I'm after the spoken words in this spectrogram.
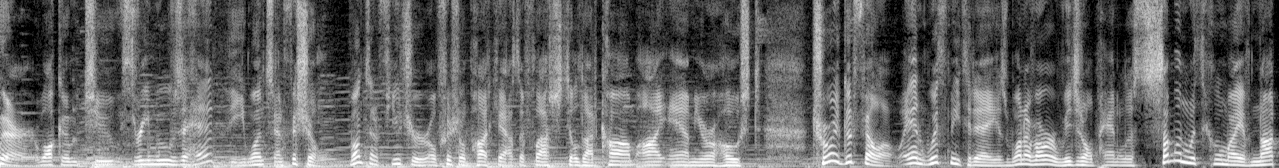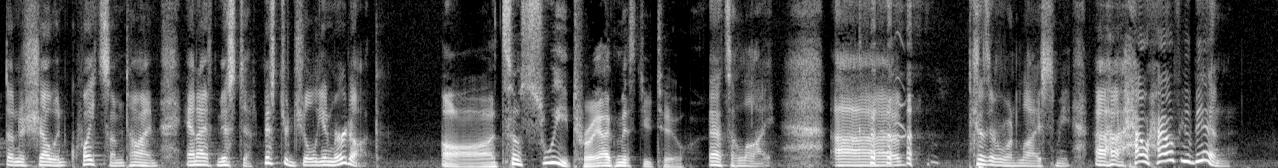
there. Welcome to Three Moves Ahead, the once and official, once and future official podcast of FlashSteel.com. I am your host, Troy Goodfellow, and with me today is one of our original panelists, someone with whom I have not done a show in quite some time, and I've missed it, Mr. Julian Murdoch. Aw, it's so sweet, Troy. I've missed you too. That's a lie. Uh, because everyone lies to me. Uh, how, how have you been?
